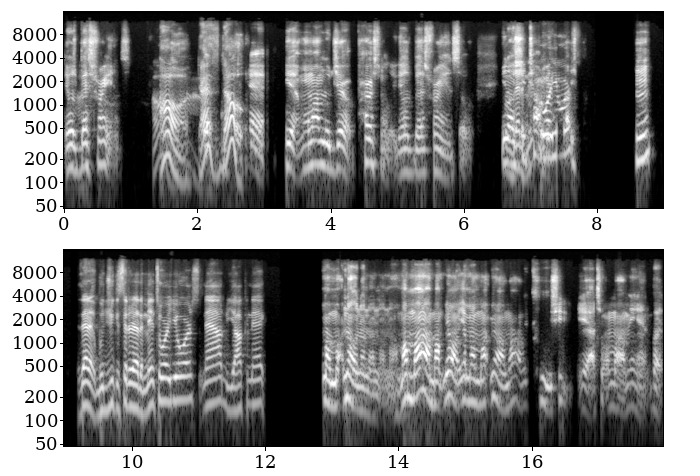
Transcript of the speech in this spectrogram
They was best friends. Oh, oh that's dope. Yeah, yeah. My mom knew Gerald personally. They was best friends. So, you know, she taught me. Yours? Hmm. Is that a, would you consider that a mentor of yours now? Do y'all connect? My mom, no, no, no, no, no. My mom, my, you know, yeah, my mom, you know, my mom, we cool. She, yeah, I took my mom in, but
